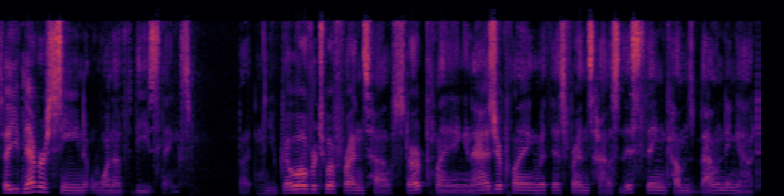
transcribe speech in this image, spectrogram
so you've never seen one of these things. But you go over to a friend's house, start playing, and as you're playing with this friend's house, this thing comes bounding out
